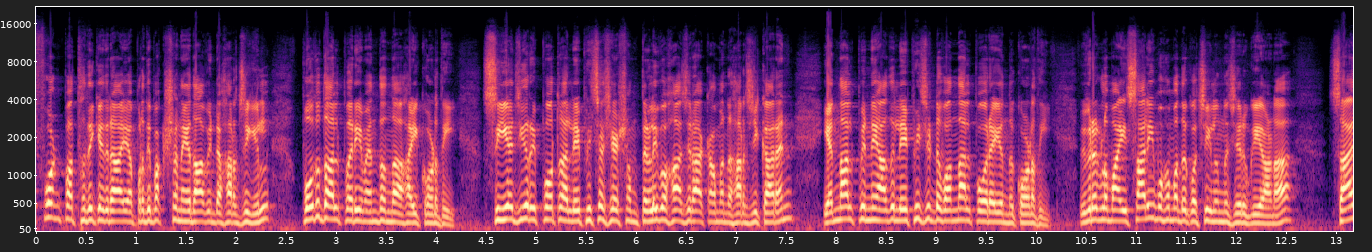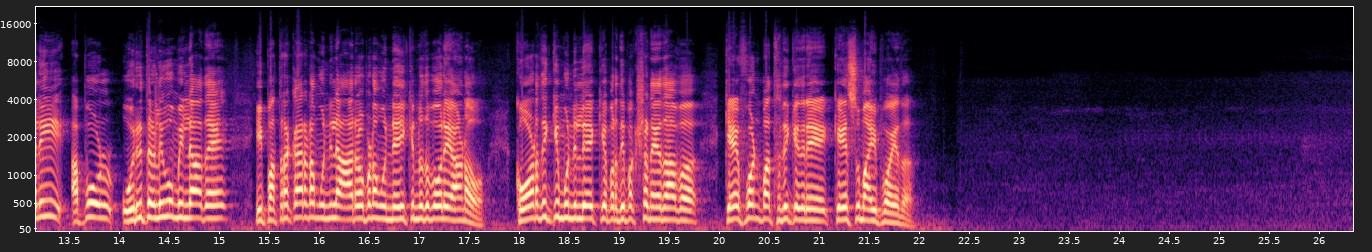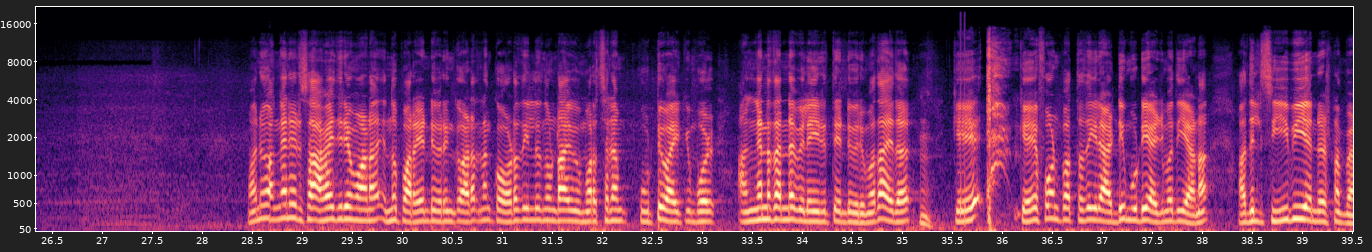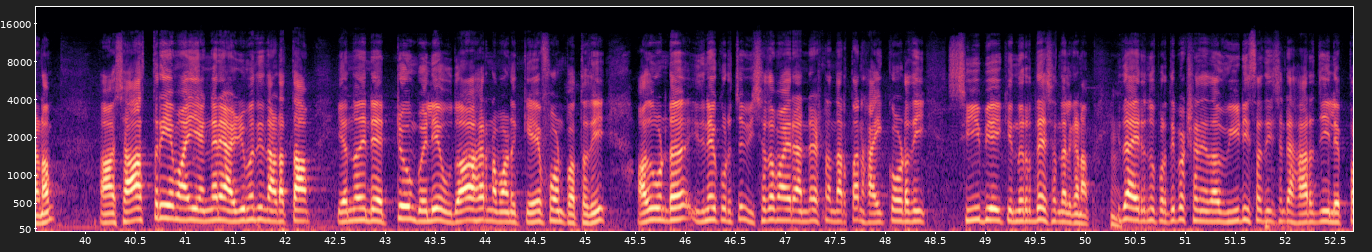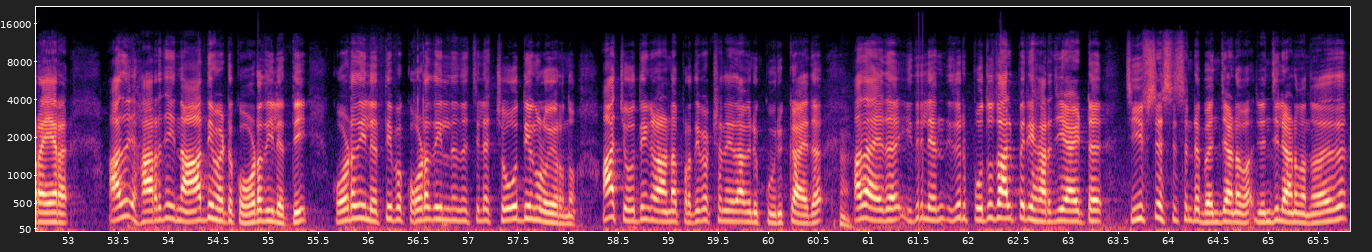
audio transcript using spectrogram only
Phone പദ്ധതിക്കെതിരായ പ്രതിപക്ഷ നേതാവിന്റെ ഹർജിയിൽ പൊതു താൽപര്യം എന്തെന്ന് ഹൈക്കോടതി? സി എ ജി റിപ്പോർട്ട് ലഭിച്ച ശേഷം തെളിവ് ഹാജരാക്കാമെന്ന് ഹർജിക്കാരൻ. എന്നാൽ പിന്നെ അത് ലഭിച്ചിട്ട് വന്നാൽ പോരെ എന്ന് കോടതി. വിവരങ്ങളുമായി സാലി മുഹമ്മദ് കൊച്ചിയിൽ നിന്ന് ചേരുകയാണ്. സാലി അപ്പോൾ ഒരു തെളിവുമില്ലാതെ ഈ പത്രക്കാരുടെ മുന്നിൽ ആരോപണം ഉന്നയിക്കുന്നത് പോലെയാണോ? കോടതിക്ക് മുന്നിലേക്ക് പ്രതിപക്ഷ നേതാവ് കെ ഫോൺ പദ്ധതിക്കെതിരെ കേസുമായി പോയത്? മനു അങ്ങനെ ഒരു സാഹചര്യമാണ് എന്ന് പറയേണ്ടി വരും. കാരണം കോടതിയിൽ നിന്നുണ്ടായ വിമർശനം കൂട്ടി വായിക്കുമ്പോൾ അങ്ങനെ തന്നെ വിലയിരുത്തേണ്ടി വരും. അതായത് കെ കെ ഫോൺ പദ്ധതിയിൽ അടിമുടി അഴിമതിയാണ്. അതിൽ സി ബി ഐ അന്വേഷണം വേണം. ശാസ്ത്രീയമായി എങ്ങനെ അഴിമതി നടത്താം എന്നതിന്റെ ഏറ്റവും വലിയ ഉദാഹരണമാണ് കെ ഫോൺ പദ്ധതി. അതുകൊണ്ട് ഇതിനെക്കുറിച്ച് വിശദമായൊരു അന്വേഷണം നടത്താൻ ഹൈക്കോടതി സി ബി ഐക്ക് നിർദ്ദേശം നൽകണം. ഇതായിരുന്നു പ്രതിപക്ഷ നേതാവ് വി ഡി സതീശന്റെ ഹർജിയിലെ പ്രയർ. അത് ഹർജി ഇന്ന് ആദ്യമായിട്ട് കോടതിയിലെത്തി. കോടതിയിലെത്തിയപ്പോൾ കോടതിയിൽ നിന്ന് ചില ചോദ്യങ്ങൾ ഉയർന്നു. ആ ചോദ്യങ്ങളാണ് പ്രതിപക്ഷ നേതാവിന് കുരുക്കായത്. അതായത് ഇതിൽ ഇതൊരു പൊതു താല്പര്യ ഹർജിയായിട്ട് ചീഫ് ജസ്റ്റിസിന്റെ ബെഞ്ചാണ് ബെഞ്ചിലാണ് വന്നത്. അതായത്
